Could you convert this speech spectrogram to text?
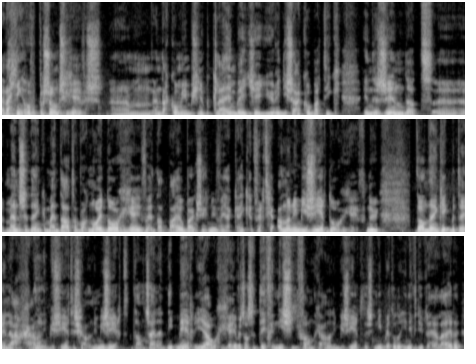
ja, dat ging over persoonsgegevens. Um, en daar kom je misschien op een klein beetje juridische acrobatiek in de zin dat uh, mensen denken mijn data wordt nooit doorgegeven en dat Biobank zegt nu van ja kijk, het werd geanonimiseerd doorgegeven. Nu, dan denk ik meteen, ja, geanonimiseerd is geanonimiseerd. Dan zijn het niet meer jouw gegevens, dat is de definitie van geanonimiseerd. Het is niet meer tot een individu te herleiden.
